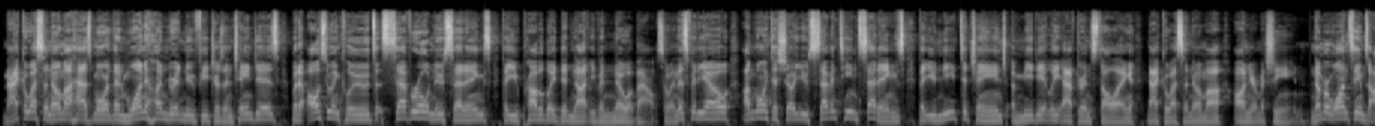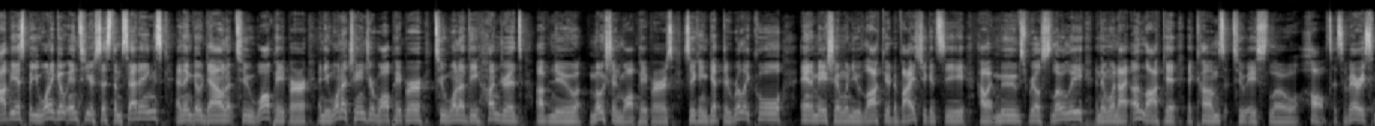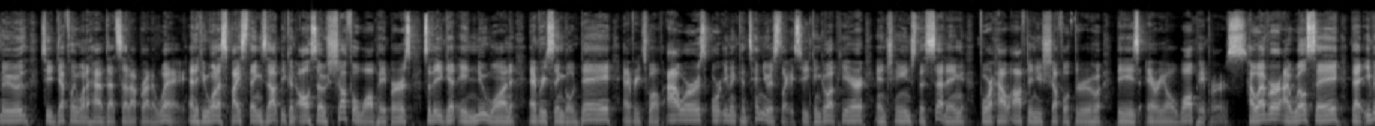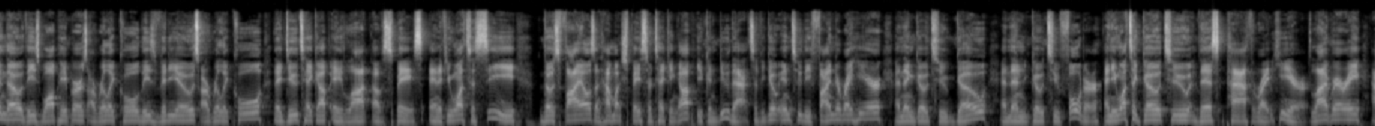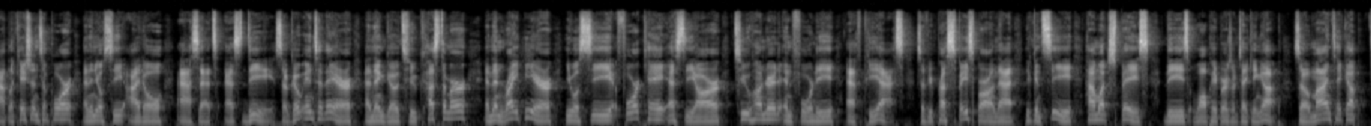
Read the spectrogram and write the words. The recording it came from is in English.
macOS Sonoma has more than 100 new features and changes, but it also includes several new settings that you probably did not even know about. So in this video, I'm going to show you 17 settings that you need to change immediately after installing macOS Sonoma on your machine. Number one seems obvious, but you want to go into your system settings and then go down to wallpaper, and you want to change your wallpaper to one of the hundreds of new motion wallpapers so you can get the really cool animation when you lock your device, you can see how it moves real slowly. And then when I unlock it, it comes to a slow halt. It's very smooth, so you definitely want to have that set up right away. And if you want to spice things up, you can also shuffle wallpapers so that you get a new one every single day, every 12 hours, or even continuously. So you can go up here and change the setting for how often you shuffle through these aerial wallpapers. However, I will say that even though these wallpapers are really cool, these videos are really cool, they do take up a lot lot of space. And if you want to see those files and how much space they're taking up, you can do that. So if you go into the Finder right here and then go to Go and then go to Folder, and you want to go to this path right here, Library, Application Support, and then you'll see Idle Assets SD. So go into there and then go to Customer, and then right here, you will see 4K SDR 240 FPS. So if you press spacebar on that, you can see how much space these wallpapers are taking up. So mine take up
